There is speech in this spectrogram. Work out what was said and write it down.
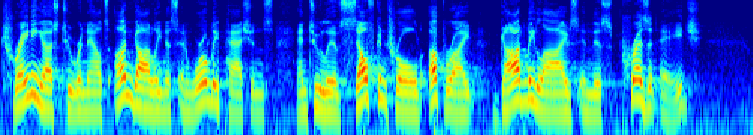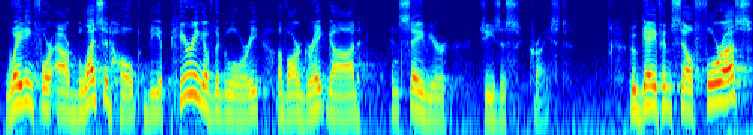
training us to renounce ungodliness and worldly passions, and to live self controlled, upright, godly lives in this present age, waiting for our blessed hope, the appearing of the glory of our great God and Savior, Jesus Christ who gave himself for us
